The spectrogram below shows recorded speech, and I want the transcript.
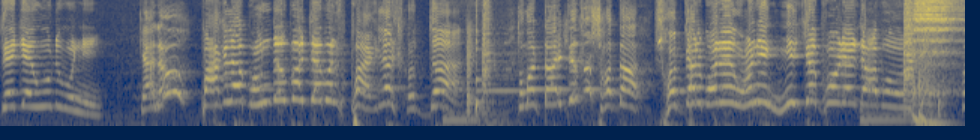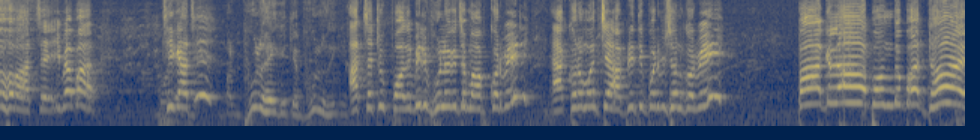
তেজে উঠবনি? কেন? পাগলা বন্দ্যোপাধ্যায় বল পাগলা সর্দার। তোমার টাইটেল তো সর্দার। সর্দার বলে অনেক নিচে পড়ে যাব। ও আচ্ছা এই ব্যাপার। ঠিক আছে? ভুল হয়ে গেছে ভুল হয়ে গেছে। আচ্ছা একটু পদবীর ভুল হয়ে গেছে মাফ করবেন এখনও মঞ্চে আবৃত্তি পরিবেশন করবে। পাগলা বন্দ্যোপাধ্যায়!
